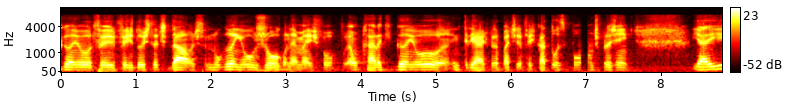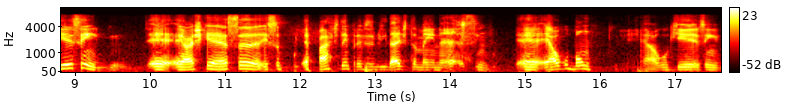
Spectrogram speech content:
ganhou, fez, fez dois touchdowns. Não ganhou o jogo, né? Mas pô, é um cara que ganhou, entre aspas, a partida, fez 14 pontos pra gente. E aí, assim, é, eu acho que é essa, isso é parte da imprevisibilidade também, né? Assim, é, é, algo bom. É algo que, assim,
